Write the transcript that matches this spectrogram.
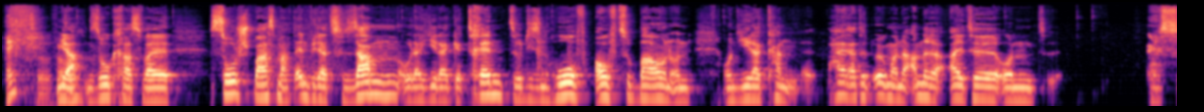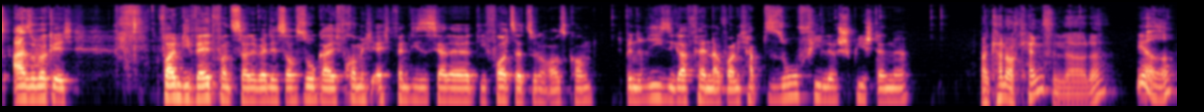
Echt so? Warum? Ja, so krass, weil so Spaß macht, entweder zusammen oder jeder getrennt, so diesen Hof aufzubauen und, und jeder kann, äh, heiratet irgendwann eine andere Alte und es, also wirklich, vor allem die Welt von Stardew Valley ist auch so geil. Ich freue mich echt, wenn dieses Jahr der, die Fortsetzung rauskommt. Ich bin ein riesiger Fan davon. Ich habe so viele Spielstände. Man kann auch kämpfen da, oder? Ja.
